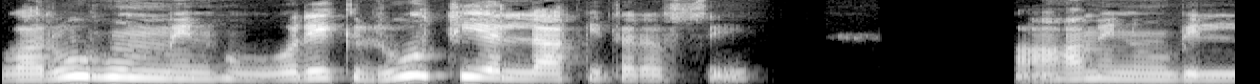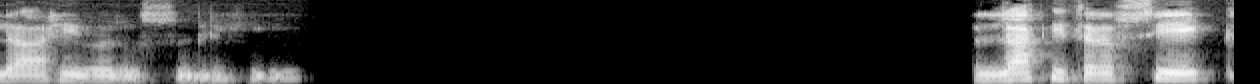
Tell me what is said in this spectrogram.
व रूह मिन और एक रूह थी अल्लाह की तरफ़ से। आमिनु बिल्ला व रसूल अल्लाह की तरफ़ से एक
